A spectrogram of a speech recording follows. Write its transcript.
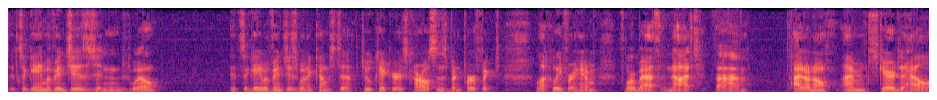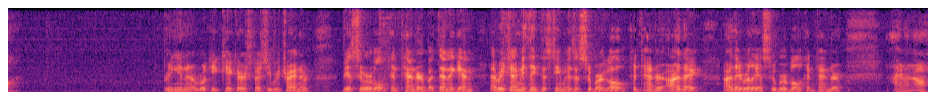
it's a game of inches, and, well, it's a game of inches when it comes to two kickers. Carlson's been perfect, luckily for him. Forbath not. Um, I don't know. I'm scared to hell bringing in a rookie kicker, especially if you're trying to be a Super Bowl contender. But then again, every time you think this team is a Super Bowl contender, are they? Are they really a Super Bowl contender? I don't know.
